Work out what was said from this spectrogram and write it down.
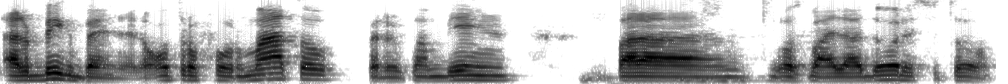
al Big Band, el otro formato, pero también para los bailadores y todo.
